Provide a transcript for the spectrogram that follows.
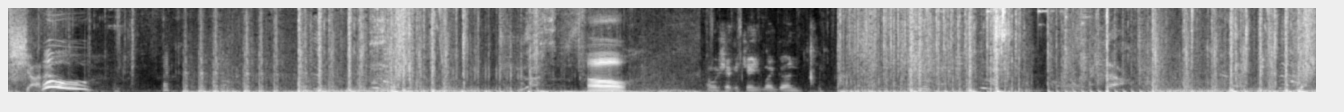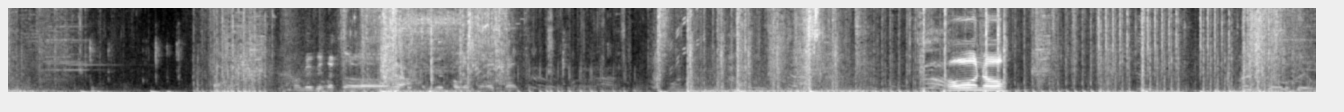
Shot out. Woo! Oh. I wish I could change my gun. Or maybe that's uh your color for headshot. Oh no. Still.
